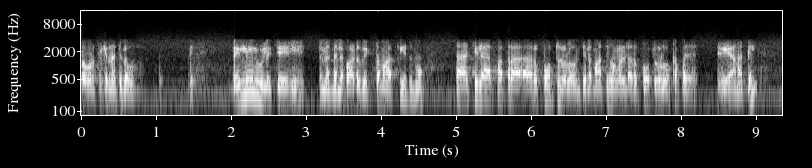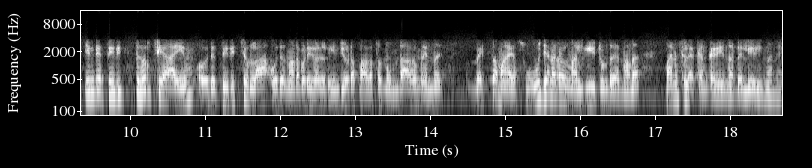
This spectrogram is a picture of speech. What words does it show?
പ്രവർത്തിക്കുന്ന ചില ഡൽഹിയിൽ വിളിച്ച് നിലപാട് വ്യക്തമാക്കിയിരുന്നു. ചില പത്ര റിപ്പോർട്ടുകളും ചില മാധ്യമങ്ങളുടെ റിപ്പോർട്ടുകളും ഒക്കെ പരിശോധിക്കുകയാണെങ്കിൽ ഇന്ത്യ തിരി തീർച്ചയായും ഒരു തിരിച്ചുള്ള ഒരു നടപടികൾ ഇന്ത്യയുടെ ഭാഗത്തുനിന്ന് ഉണ്ടാകും എന്ന് വ്യക്തമായ സൂചനകൾ നൽകിയിട്ടുണ്ട് എന്നാണ് മനസ്സിലാക്കാൻ കഴിയുന്നത് ഡൽഹിയിൽ നിന്ന്.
